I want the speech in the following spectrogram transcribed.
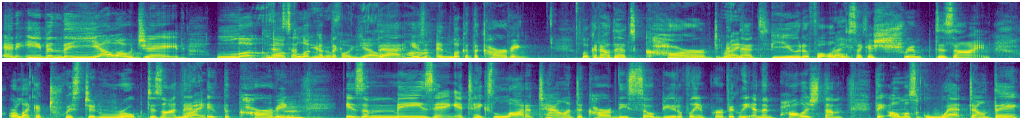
and even the yellow jade. Look, That's look, look at the yellow, that is- huh? and look at the carving. Look at how that's carved Right. in that beautiful, almost Right. like a shrimp design or like a twisted rope design. That Right. Is- the carving mm-hmm. Is amazing. It takes a lot of talent to carve these so beautifully and perfectly and then polish them. They almost look wet, don't they? I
